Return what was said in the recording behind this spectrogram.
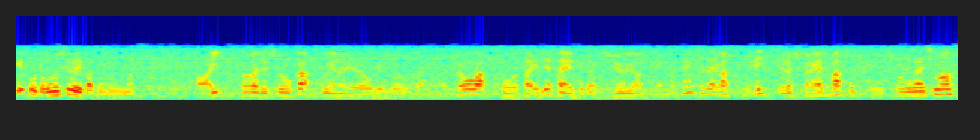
結構面白いかと思います。はい、いかがでしょうか？上野洋下場さんの昭和搭載でサイズが14.5センチになります。ぜひよろしくお願いします。よろしくお願いします。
